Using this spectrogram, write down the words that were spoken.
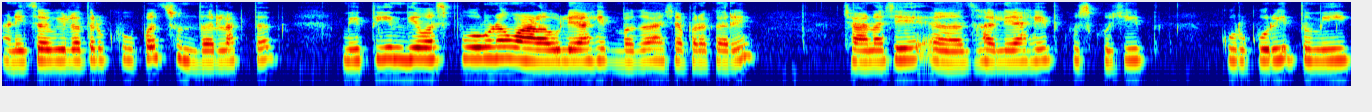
आणि चवीला तर खूपच सुंदर लागतात. मी तीन दिवस पूर्ण वाळवले आहेत बघा अशा प्रकारे. छान असे झाले आहेत खुसखुशीत कुरकुरीत. तुम्ही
